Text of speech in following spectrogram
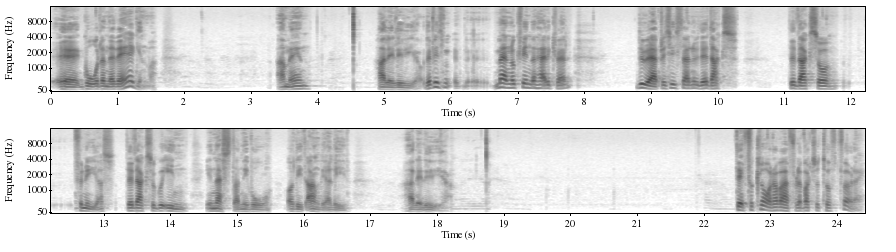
eh, går den där vägen. Va? Amen. Halleluja. Det finns eh, män och kvinnor här ikväll. Du är precis där nu, det är dags. Det är dags att förnyas. Det är dags att gå in i nästa nivå av ditt andliga liv. Halleluja. Det förklarar varför det har varit så tufft för dig.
